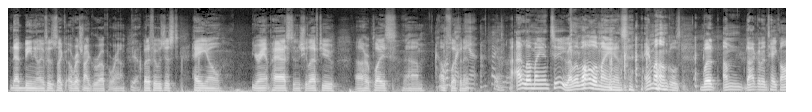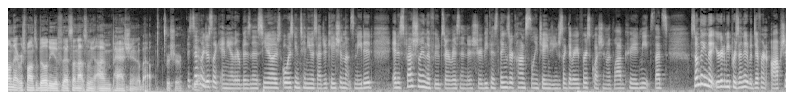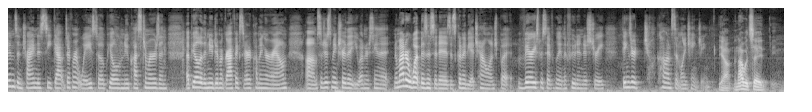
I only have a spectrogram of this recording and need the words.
that being, you know, if it was like a restaurant I grew up around, Yeah. But if it was just, hey, you know, your aunt passed and she left you uh, her place, um, I I'm love flipping my it. aunt. I'd do it. I love my aunt too. I love all of my aunts and my uncles, but I'm not going to take on that responsibility if that's not something I'm passionate about. For sure. It's definitely just like any other business. You know, there's always continuous education that's needed, and especially in the food service industry because things are constantly changing. Just like the very first question with lab created meats, that's something that you're going to be presented with different options and trying to seek out different ways to appeal to new customers and appeal to the new demographics that are coming around. Um, so just make sure that you understand that no matter what business it is, it's going to be a challenge. But very specifically in the food industry, things are ch- constantly changing. Yeah, and I would say,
